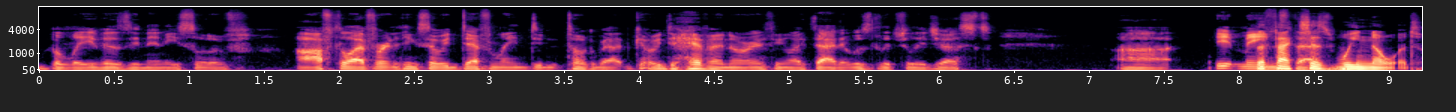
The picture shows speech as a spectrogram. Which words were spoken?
believers in any sort of afterlife or anything, so we definitely didn't talk about going to heaven or anything like that. It was literally just uh, it means the fact that, says we know it.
